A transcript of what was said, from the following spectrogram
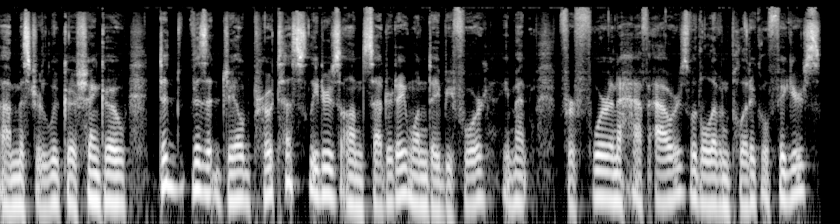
Uh, Mr. Lukashenko did visit jailed protest leaders on Saturday, one day before. He met for four and a half hours with 11 political figures.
